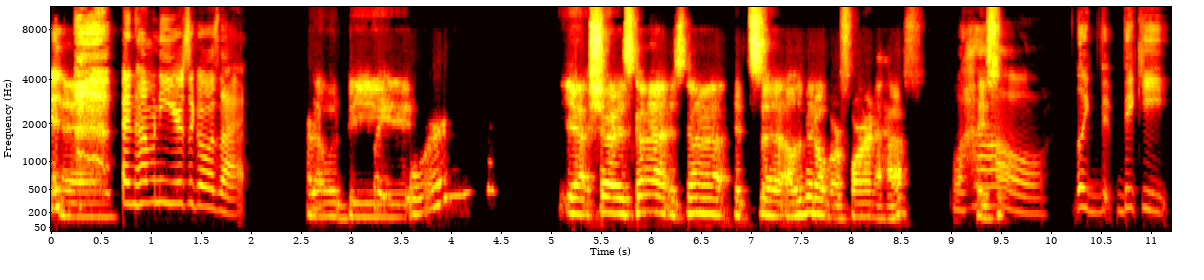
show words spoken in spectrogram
and, and how many years ago was that? That would be four. Yeah, sure. It's gonna. It's gonna. It's uh, a little bit over four and a half. Wow. Like Vicky,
